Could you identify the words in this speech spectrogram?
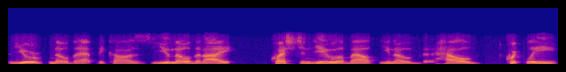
you know that because you know that I questioned you about, you know, how quickly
